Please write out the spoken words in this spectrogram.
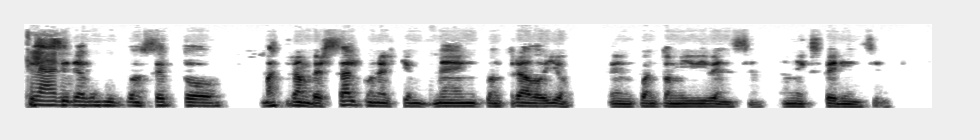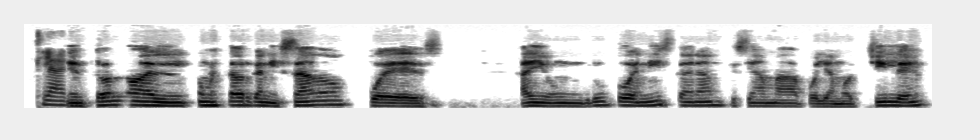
Ese sería como un concepto más transversal con el que me he encontrado yo en cuanto a mi vivencia, a mi experiencia. En torno al cómo está organizado, pues hay un grupo en Instagram que se llama Poliamor Chile,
